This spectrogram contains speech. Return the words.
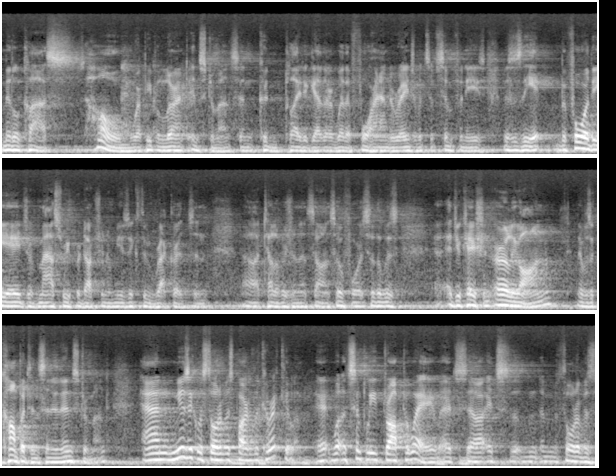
middle class home where people learned instruments and could play together, whether four-hand arrangements of symphonies. This is the before the age of mass reproduction of music through records and uh, television and so on and so forth. So there was education early on. There was a competence in an instrument, and music was thought of as part of the curriculum. It, well, it simply dropped away. It's, uh, it's thought of as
